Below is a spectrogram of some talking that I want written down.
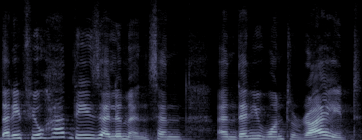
that if you have these elements and and then you want to write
